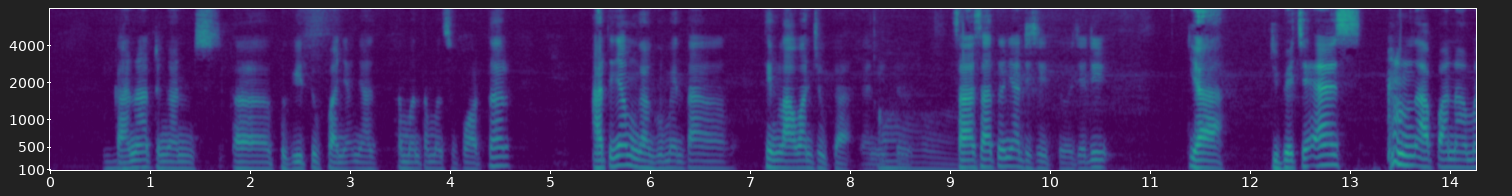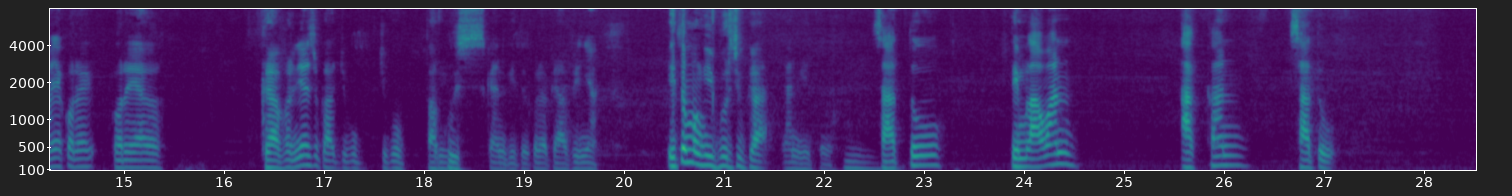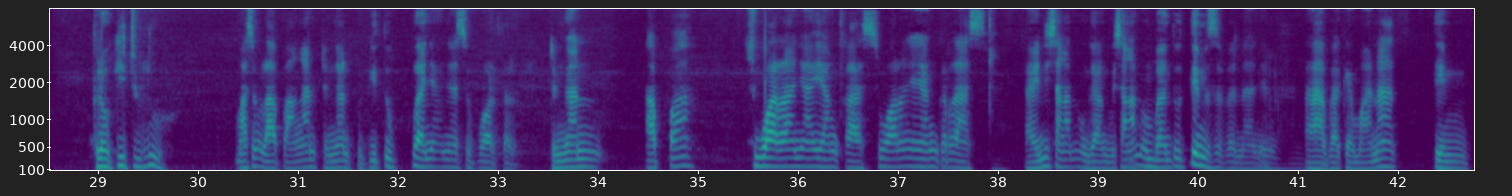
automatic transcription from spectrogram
Karena dengan eh, begitu banyaknya teman-teman supporter, artinya mengganggu mental tim lawan juga kan gitu. Oh. Salah satunya di situ. Jadi ya di BCS apa namanya Korea Korea grafernya juga cukup cukup bagus kan gitu koreografinya. Itu menghibur juga kan gitu. Hmm. Satu tim lawan akan satu grogi dulu masuk lapangan dengan begitu banyaknya supporter dengan apa suaranya yang khas, suaranya yang keras. Nah ini sangat mengganggu, sangat membantu tim sebenarnya. Nah bagaimana tim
